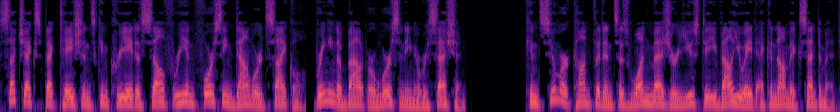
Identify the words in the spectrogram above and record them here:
Such expectations can create a self-reinforcing downward cycle, bringing about or worsening a recession. Consumer confidence is one measure used to evaluate economic sentiment.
